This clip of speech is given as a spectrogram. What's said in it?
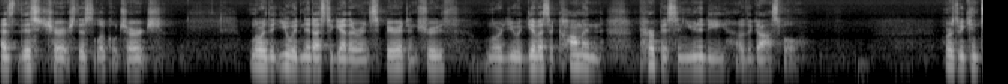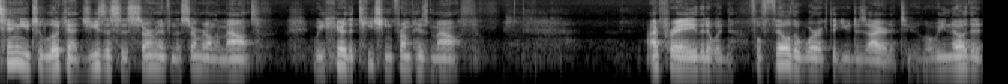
as this church, this local church. Lord, that you would knit us together in spirit and truth. Lord, you would give us a common purpose and unity of the gospel. Lord, as we continue to look at Jesus' sermon from the Sermon on the Mount, we hear the teaching from his mouth. I pray that it would fulfill the work that you desired it to. Lord, we know that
